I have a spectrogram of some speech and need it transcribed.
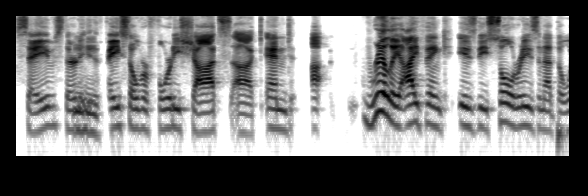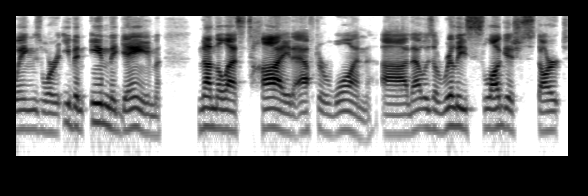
saves, 30 mm-hmm. faced over 40 shots, uh, and uh, really, I think is the sole reason that the Wings were even in the game, nonetheless tied after one. Uh, that was a really sluggish start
